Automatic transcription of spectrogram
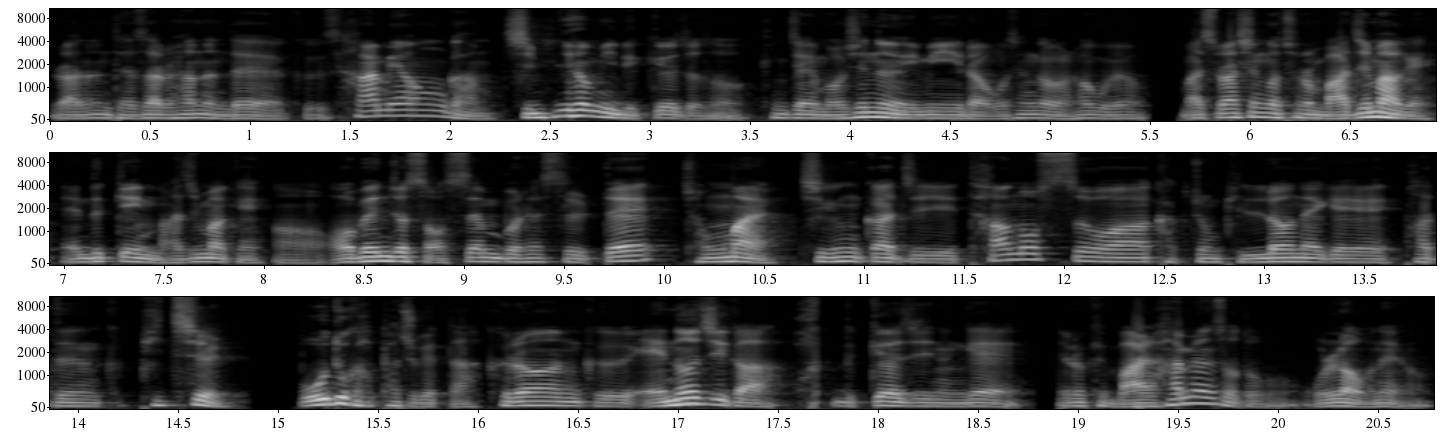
라는 대사를 하는데 그 사명감, 집념이 느껴져서 굉장히 멋있는 의미라고 생각을 하고요. 말씀하신 것처럼 마지막에 엔드게임 마지막에 어벤져스 assemble 했을 때 정말 지금까지 타노스와 각종 빌런에게 받은 그 빚을 모두 갚아주겠다. 그런 그 에너지가 확 느껴지는 게 이렇게 말하면서도 올라오네요.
